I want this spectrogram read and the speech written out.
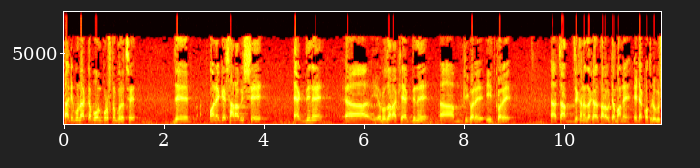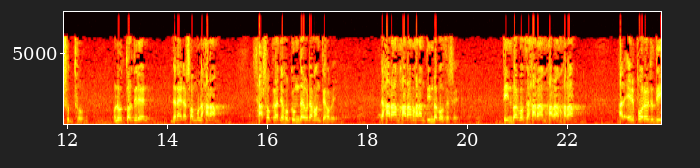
তাকে কোনো একটা বোন প্রশ্ন করেছে যে, অনেকে সারা বিশ্বে একদিনে রোজা রাখে, একদিনে কি করে, ঈদ করে চাঁদ যেখানে দেখা যায় তারা ওইটা মানে এটা কতটুকু শুদ্ধ? উনি উত্তর দিলেন যে না, এটা সম্পূর্ণ হারাম। শাসকরা যে হুকুম দেয় ওটা মানতে হবে। হারাম হারাম হারাম, তিনবার বলছে সে। তিনবার বলছে হারাম হারাম হারাম। আর এরপরেও যদি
